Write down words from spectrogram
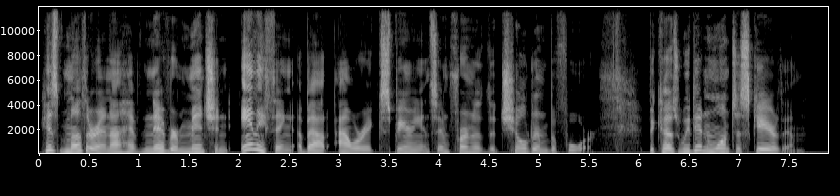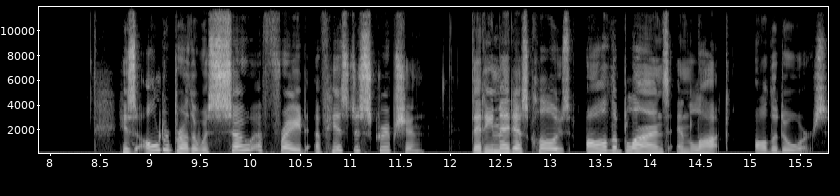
His mother and I have never mentioned anything about our experience in front of the children before because we didn't want to scare them. His older brother was so afraid of his description that he made us close all the blinds and lock all the doors.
